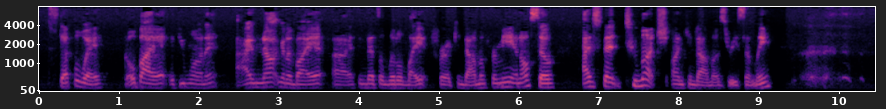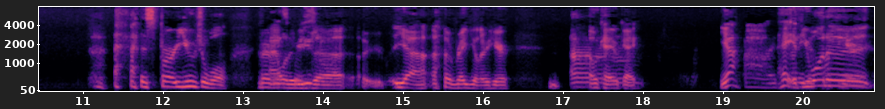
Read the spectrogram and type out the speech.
step away, go buy it if you want it. I'm not gonna buy it. Uh, I think that's a little light for a kendama for me, and also I've spent too much on kendamas recently. As per usual, for everyone who's uh, yeah a regular here. Okay, okay. Um, Yeah. oh, Hey, if you want to,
